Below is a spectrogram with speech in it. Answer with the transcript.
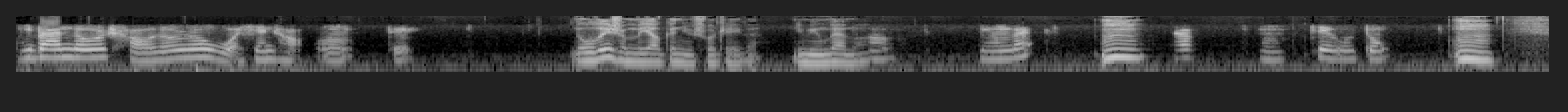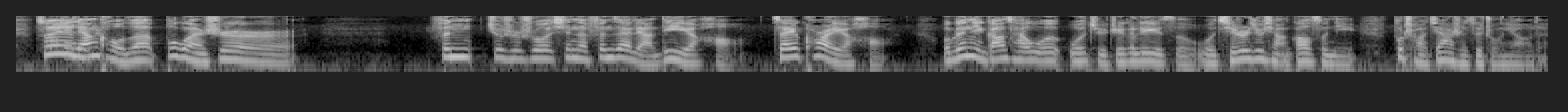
一般都是吵，都是我先吵。嗯，对。我为什么要跟你说这个？你明白吗？啊，明白。嗯。嗯，这个我懂。嗯，所以两口子不管是分，就是说现在分在两地也好，在一块儿也好，我跟你刚才我我举这个例子，我其实就想告诉你，不吵架是最重要的。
